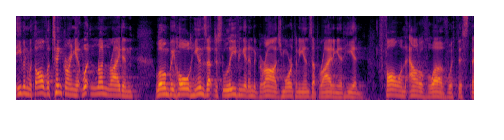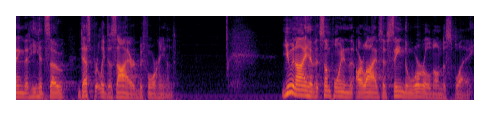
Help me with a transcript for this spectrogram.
Even with all the tinkering, it wouldn't run right, and lo and behold, he ends up just leaving it in the garage more than he ends up riding it. He had fallen out of love with this thing that he had so desperately desired beforehand. You and I have, at some point in our lives, have seen the world on display.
